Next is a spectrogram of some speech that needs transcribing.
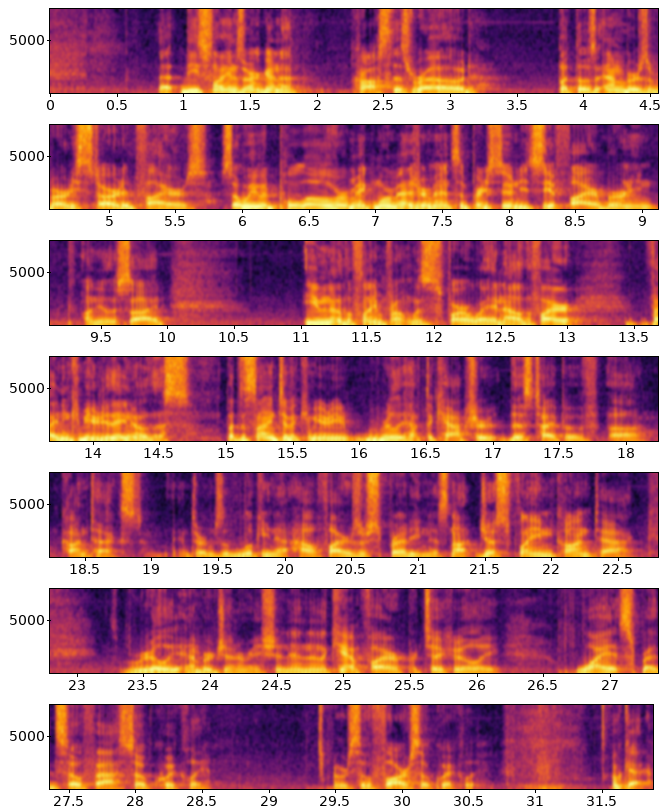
that, these flames aren't going to cross this road, but those embers have already started fires. So we would pull over, make more measurements, and pretty soon you'd see a fire burning on the other side, even though the flame front was far away. And now the fire fighting community, they know this. But the scientific community really have to capture this type of uh, context in terms of looking at how fires are spreading. It's not just flame contact, it's really ember generation. And in the campfire particularly, why it spread so fast so quickly, or so far so quickly. Okay.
